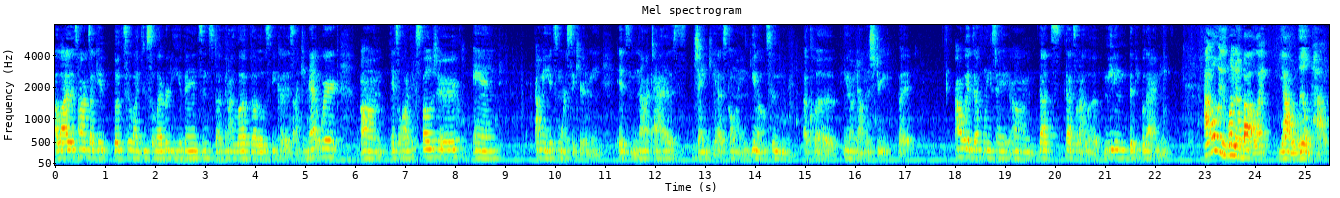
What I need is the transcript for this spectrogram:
a lot of the times I get booked to like do celebrity events and stuff, and I love those because I can network. Um, it's a lot of exposure, and I mean it's more secure to me. It's not as janky as going, you know, to a club, you know, down the street, but. I would definitely say um, that's that's what I love meeting the people that I meet. I always wonder about like y'all willpower.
